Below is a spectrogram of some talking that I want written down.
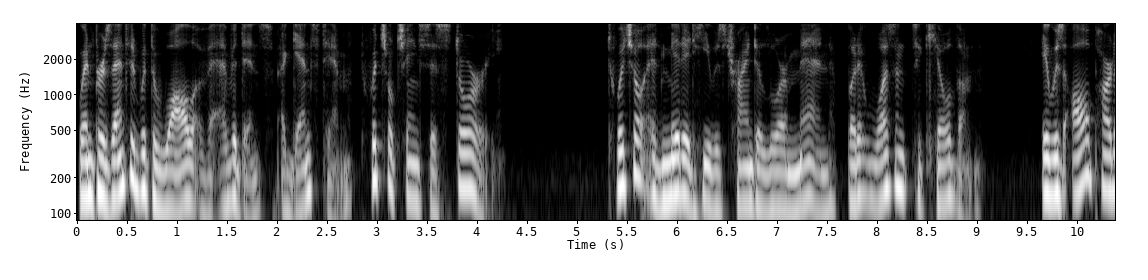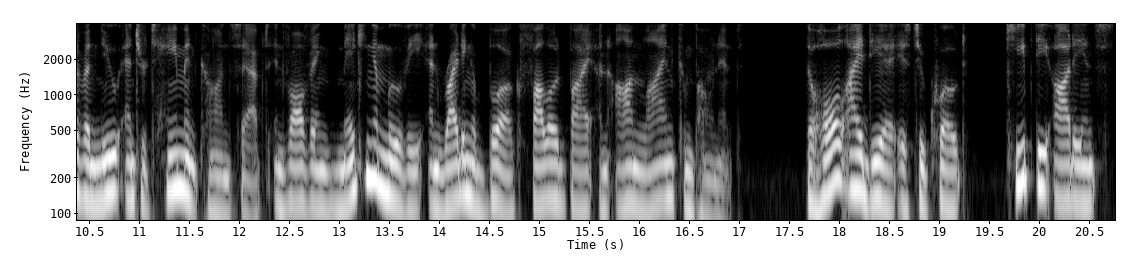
When presented with the wall of evidence against him, Twitchell changed his story. Twitchell admitted he was trying to lure men, but it wasn't to kill them. It was all part of a new entertainment concept involving making a movie and writing a book, followed by an online component. The whole idea is to, quote, keep the audience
